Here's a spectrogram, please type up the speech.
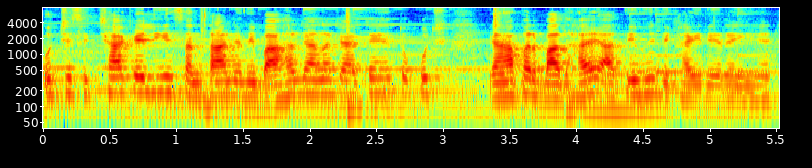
उच्च शिक्षा के लिए संतान यदि बाहर जाना चाहते हैं तो कुछ यहाँ पर बाधाएँ आती हुई दिखाई दे रही हैं।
